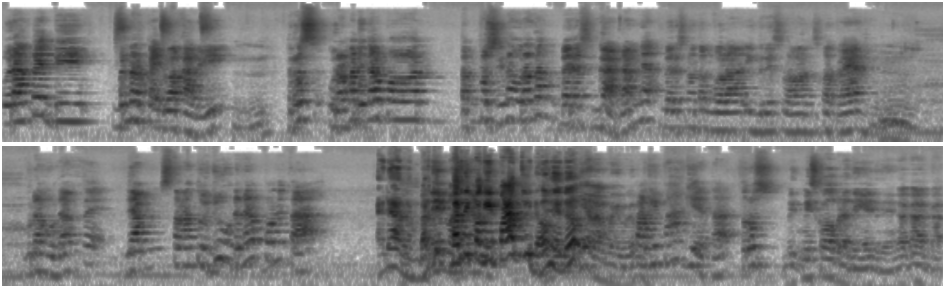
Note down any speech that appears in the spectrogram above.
orang teh di bener kayak dua kali Hmm. terus orang mah ditelepon tapi posisinya orang kan beres gadangnya beres nonton bola Inggris lawan Scotland udah-udah teh jam setengah tujuh udah nelpon eta Eh, dan, berarti, Berarti berarti pagi-pagi dong itu. Iya memang pagi-pagi. pagi-pagi eta terus Miss call berarti ya itu ya. Enggak enggak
